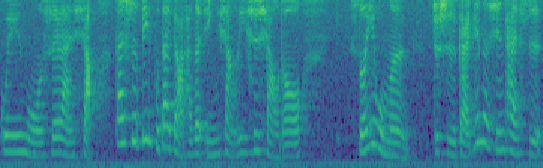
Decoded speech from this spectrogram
规模虽然小，但是并不代表它的影响力是小的哦。所以，我们就是改变的心态是，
